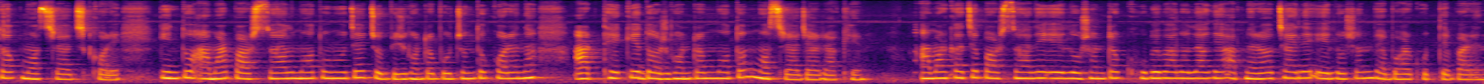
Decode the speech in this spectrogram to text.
ত্বক ময়শ্চারাইজ করে। কিন্তু আমার পার্সোনাল মত অনুযায়ী চব্বিশ ঘণ্টা পর্যন্ত করে না, আট থেকে দশ ঘণ্টার মতন ময়শ্চারাইজার রাখে। আমার কাছে পার্সোনালি এই লোশনটা খুবই ভালো লাগে, আপনারাও চাইলে এই লোশন ব্যবহার করতে পারেন।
